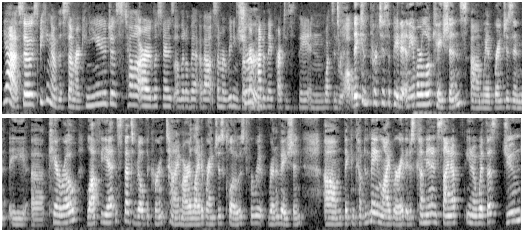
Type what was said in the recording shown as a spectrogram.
Yeah, so speaking of the summer, can you just tell our listeners a little bit about summer reading program? Sure. How do they participate and what's involved? They can participate at any of our locations. Um, we have branches in a, uh, Cairo, Lafayette, and Spencerville at the current time. Our Elida branch is closed for re- renovation. Um, they can come to the main library. They just come in and sign up, you know, with us. June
